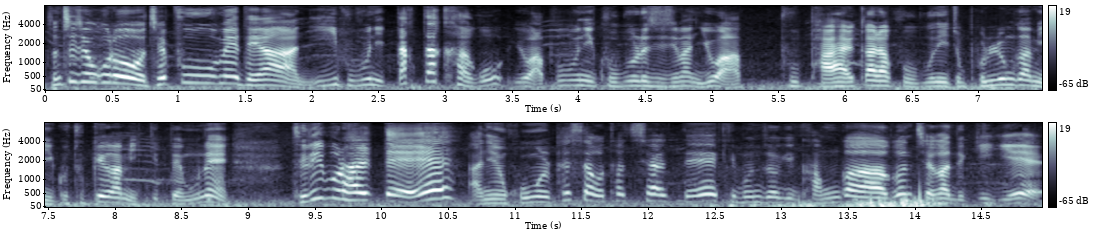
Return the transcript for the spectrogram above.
전체적으로 제품에 대한 이 부분이 딱딱하고 요 앞부분이 구부러지지만 요앞 발가락 부분이 좀 볼륨감이 있고 두께감이 있기 때문에 드리블 할 때에 아니면 공을 패스하고 터치할 때 기본적인 감각은 제가 느끼기에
